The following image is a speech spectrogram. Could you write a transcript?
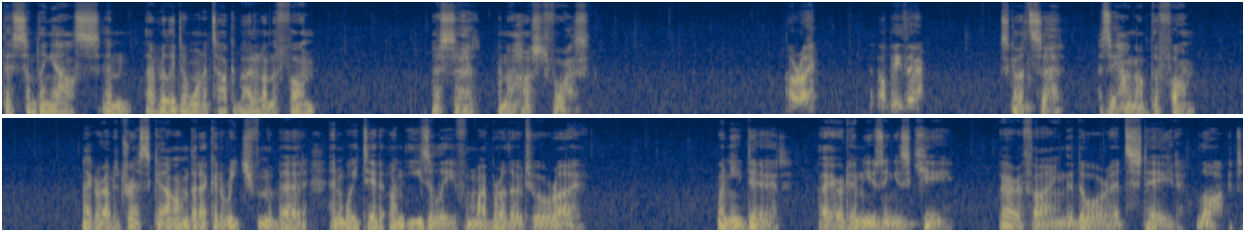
There's something else, and I really don't want to talk about it on the phone. I said in a hushed voice. All right, I'll be there, Scott said as he hung up the phone. I grabbed a dress gown that I could reach from the bed and waited uneasily for my brother to arrive. When he did, I heard him using his key, verifying the door had stayed locked.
